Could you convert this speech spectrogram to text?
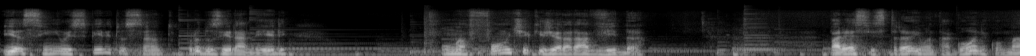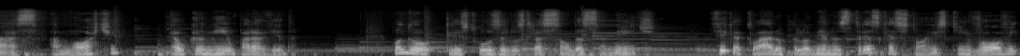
e assim o Espírito Santo produzirá nele uma fonte que gerará vida. Parece estranho, antagônico, mas a morte é o caminho para a vida. Quando Cristo usa a ilustração da semente, fica claro pelo menos três questões que envolvem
